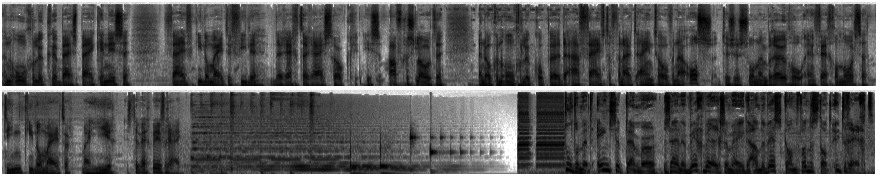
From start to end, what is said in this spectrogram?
Een ongeluk bij Spijkenisse. 5 kilometer file. De rechte rijstrook is afgesloten. En ook een ongeluk op eh, de A50 vanuit Eindhoven naar Os. Tussen Son en Breugel en Veghel-Noord staat 10 kilometer. Maar hier is de weg weer vrij. Tot en met 1 september zijn er wegwerkzaamheden aan de westkant van de stad Utrecht.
